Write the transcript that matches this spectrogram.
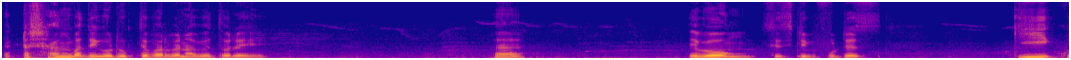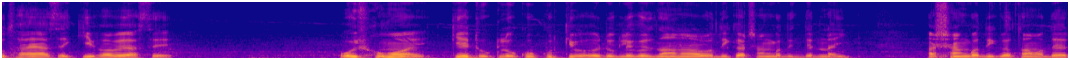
একটা সাংবাদিকও ঢুকতে পারবে না ভেতরে। হ্যাঁ? এবং সিসিটিভি ফুটেজ কি, কোথায় আছে, কীভাবে আছে? ওই সময় কে ঢুকলো, কুকুর কীভাবে ঢুকলো জানার অধিকার সাংবাদিকদের নাই। আর সাংবাদিকরা তো আমাদের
